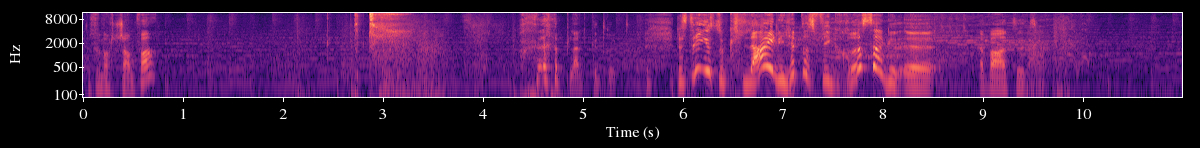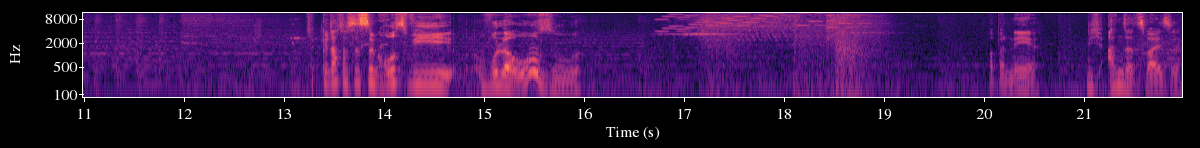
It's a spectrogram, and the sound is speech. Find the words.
Wie viel macht Jumper? Platt gedrückt. Das Ding ist so klein. Ich habe das viel größer äh, erwartet. Ich habe gedacht, das ist so groß wie Wulaosu. Aber nee, nicht ansatzweise.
